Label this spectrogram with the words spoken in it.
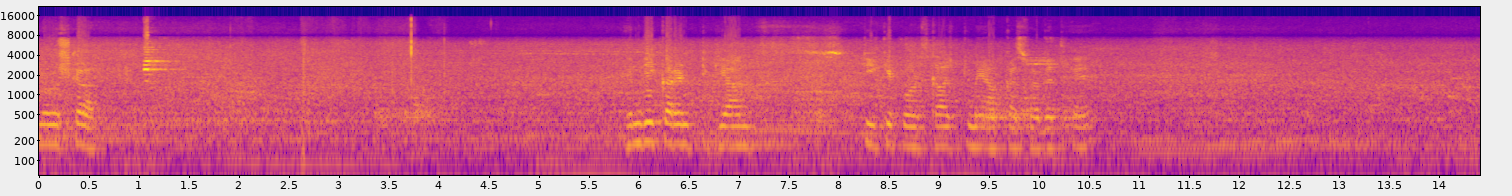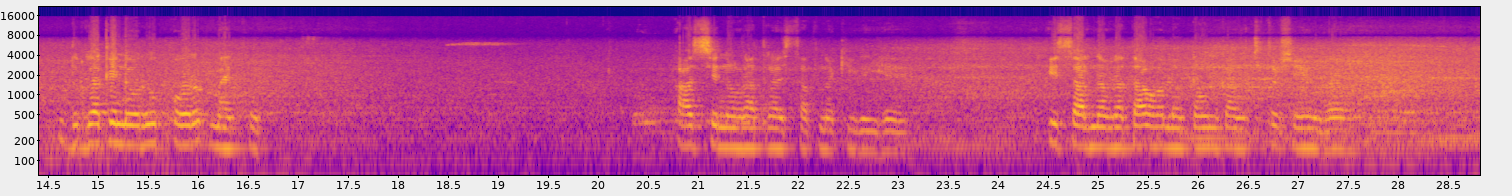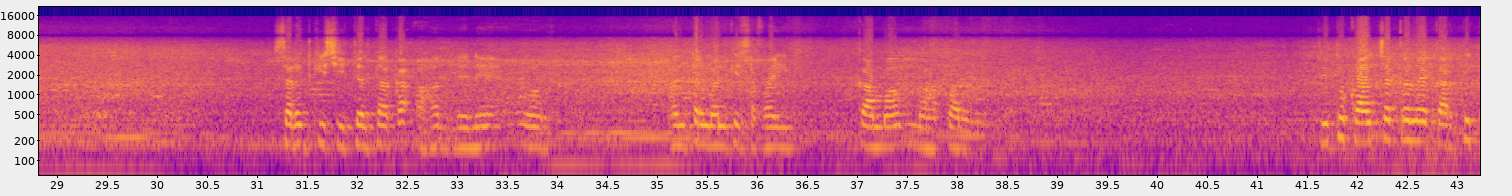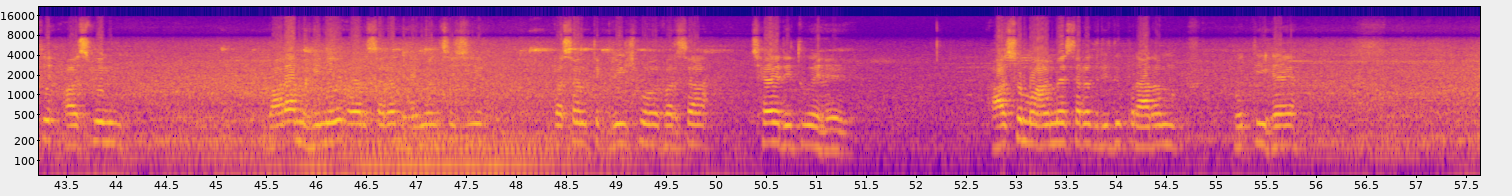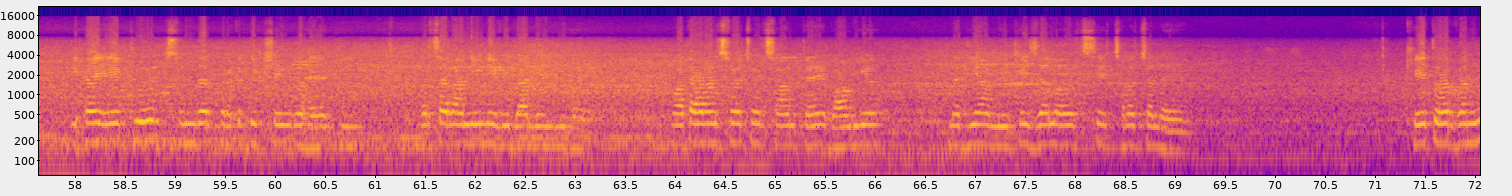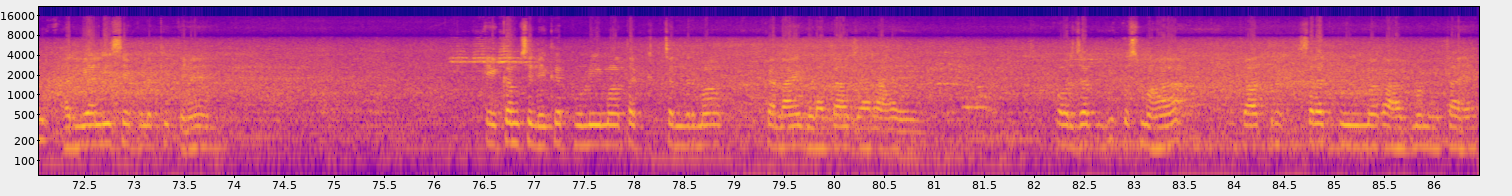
नमस्कार। हिंदी करंट ज्ञान टी के पॉडकास्ट में आपका स्वागत है। दुर्गा के नौ रूप और महत्व। आज से नवरात्रा स्थापना की गई है। इस साल नवरात्रा और लॉकडाउन का विचित्र संयोग है। शरद की शीतलता का आहत लेने और अंतर्मन की सफ़ाई का महापर्व। ऋतु काल चक्र में कार्तिक के आश्विन बारह महीने और शरद हेमंत शिशिर, बसंत, ग्रीष्म और वर्षा छह ऋतुएँ हैं। आसु माह में शरद ऋतु प्रारंभ होती है। यह एक सुंदर प्राकृतिक संयोग है कि वर्षा रानी ने विदा ले ली है। वातावरण स्वच्छ और शांत है। बावड़ियाँ, नदियाँ, मीठे जल और से छलछल है। खेत और वन हरियाली से पुलकित हैं। एकम से लेकर पूर्णिमा तक चंद्रमा कलाएँ बढ़ाता जा रहा है। और जब उस महारात्र शरद पूर्णिमा का आगमन होता है,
